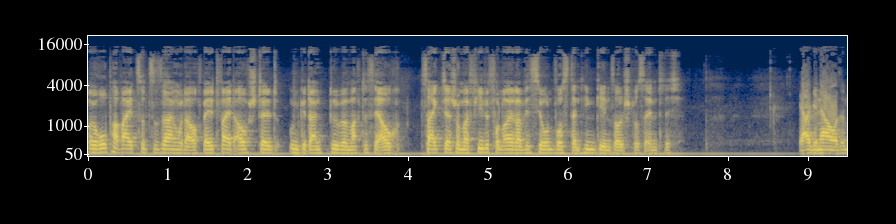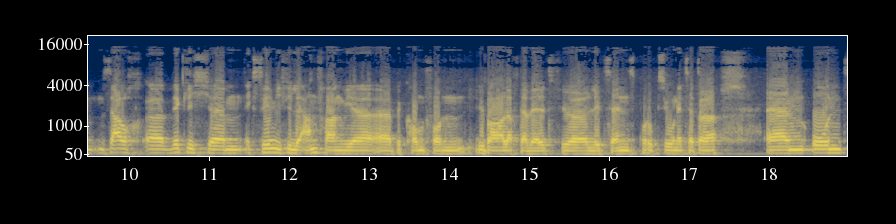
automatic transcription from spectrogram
europaweit sozusagen oder auch weltweit aufstellt und Gedanken drüber macht, ist ja auch, zeigt ja schon mal viel von eurer Vision, wo es dann hingehen soll schlussendlich. Ja, genau. Also es ist auch äh, wirklich ähm, extrem, wie viele Anfragen wir äh, bekommen von überall auf der Welt für Lizenz, Produktion etc. Ähm, und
